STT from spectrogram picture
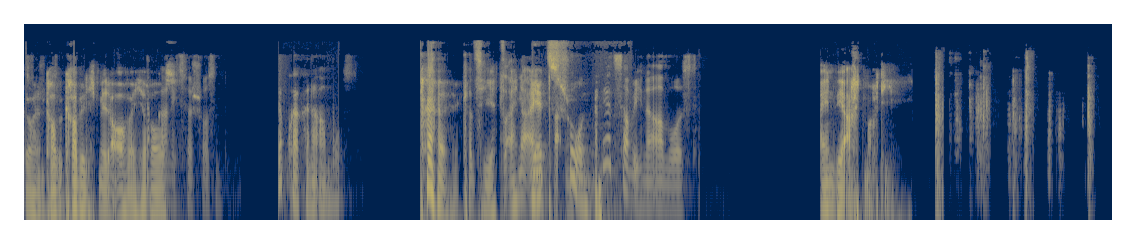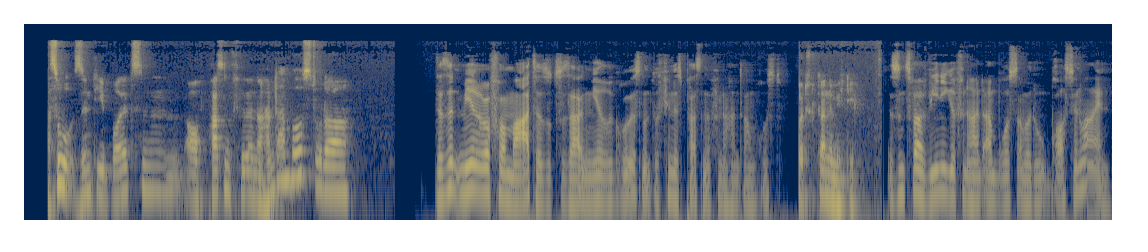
So, dann krabbel, krabbel ich mir da auch welche ich habe gar raus. nichts verschossen. Ich habe gar keine Armbrust. Kannst du jetzt eine Jetzt einpacken? schon. Jetzt habe ich eine Armbrust. Ein W8 macht die. Achso, sind die Bolzen auch passend für eine Handarmbrust oder? Da sind mehrere Formate sozusagen, mehrere Größen und du findest passende für eine Handarmbrust. Gut, dann nehme ich die. Es sind zwar wenige für eine Handarmbrust, aber du brauchst ja nur einen.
